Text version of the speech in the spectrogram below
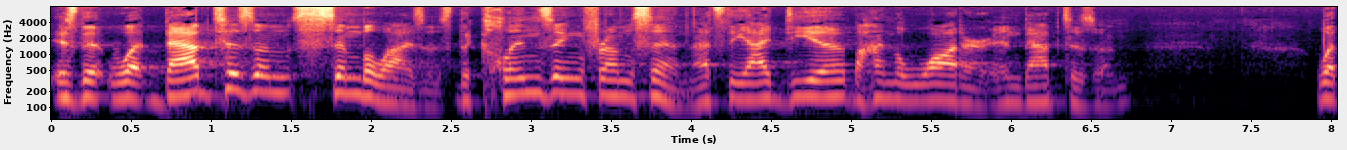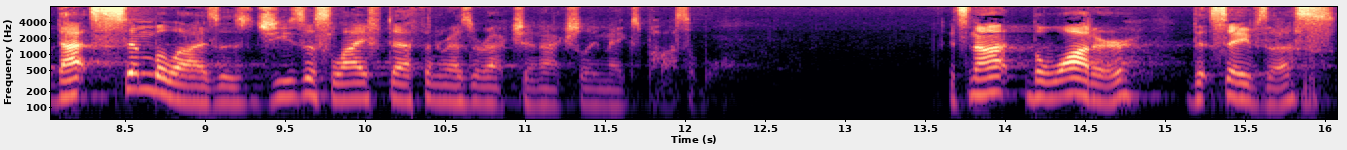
is that what baptism symbolizes, the cleansing from sin, that's the idea behind the water in baptism. What that symbolizes, Jesus' life, death, and resurrection actually makes possible. It's not the water that saves us,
